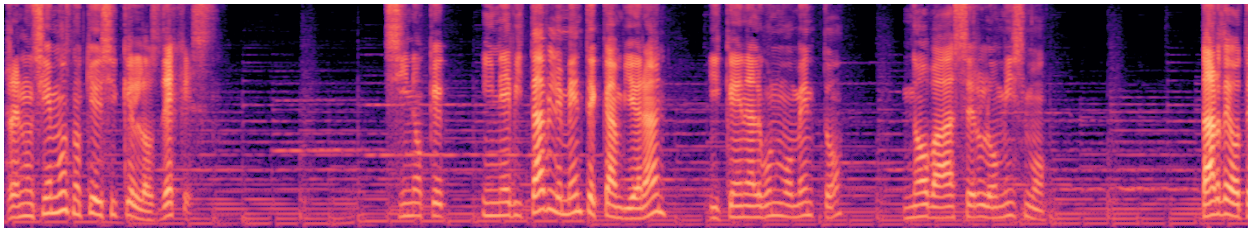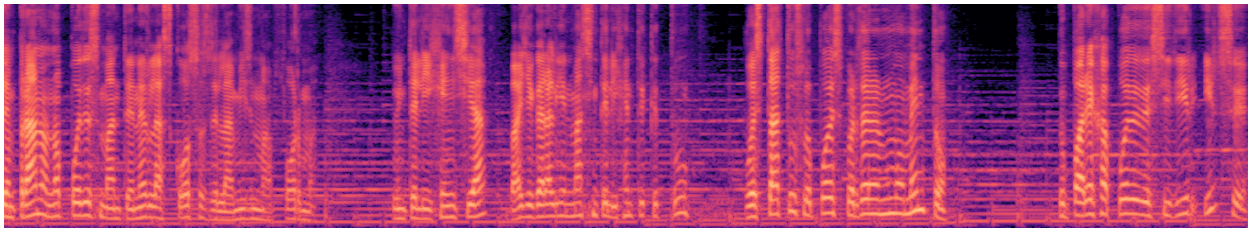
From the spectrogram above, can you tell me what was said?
Renunciemos no quiere decir que los dejes, sino que inevitablemente cambiarán y que en algún momento no va a ser lo mismo. Tarde o temprano no puedes mantener las cosas de la misma forma. Tu inteligencia va a llegar a alguien más inteligente que tú. Tu estatus lo puedes perder en un momento. Tu pareja puede decidir irse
